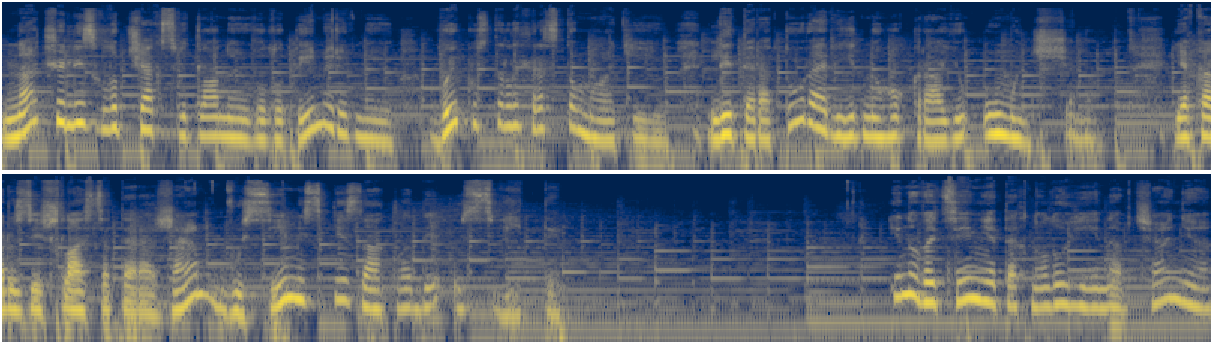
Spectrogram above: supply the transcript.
на чолі з Глобчак Світланою Володимирівною випустили хрестоматію Література рідного краю Уманщина, яка розійшлася тиражем в усі міські заклади освіти. Інноваційні технології навчання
